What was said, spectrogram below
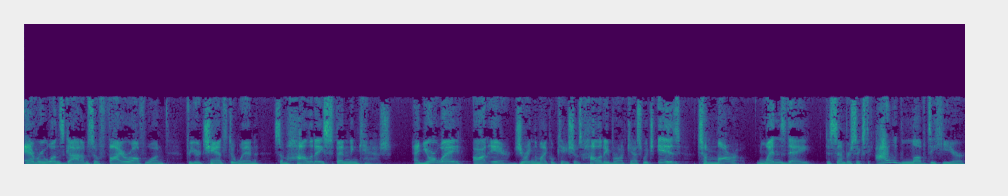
Everyone's got them, so fire off one for your chance to win some holiday spending cash and your way on air during the Michael Kay Show's holiday broadcast, which is tomorrow, Wednesday, December 16th. I would love to hear,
